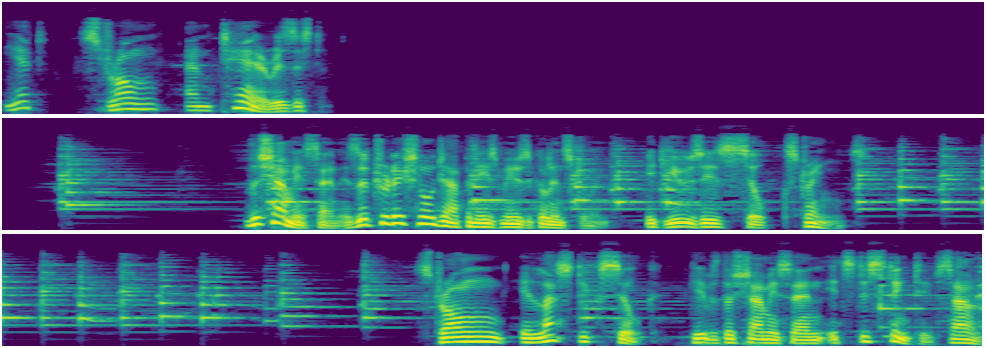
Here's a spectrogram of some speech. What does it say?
yet strong and tear resistant. The shamisen is a traditional Japanese musical instrument. It uses silk strings. Strong, elastic silk gives the shamisen its distinctive sound.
